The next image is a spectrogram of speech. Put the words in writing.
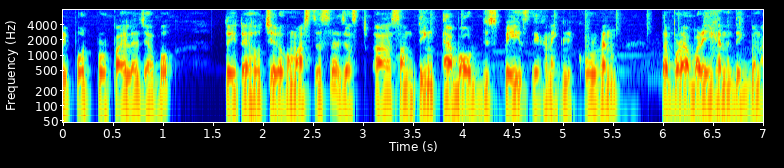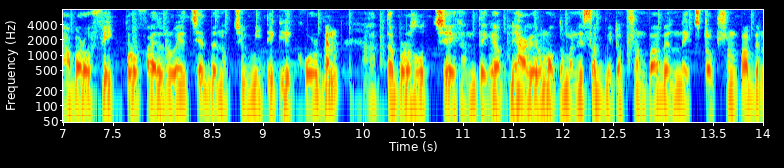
রিপোর্ট প্রোফাইলে যাব। তো এটা হচ্ছে এরকম আসতেছে just something about this page এখানে ক্লিক করবেন। তারপর আবার এখানে দেখবেন আবারও ফেক প্রোফাইল রয়েছে দেন হচ্ছে মিতে ক্লিক করবেন। তারপর হচ্ছে এখান থেকে আপনি আগের মতো মানে সাবমিট অপশন পাবেন নেক্সট অপশন পাবেন।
